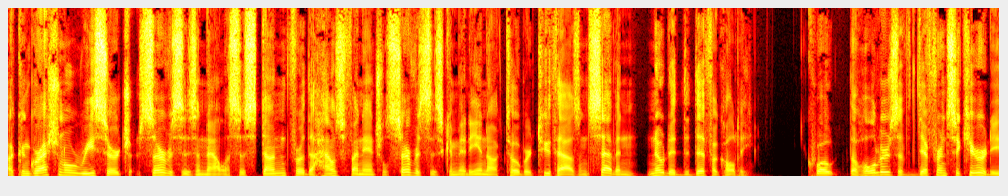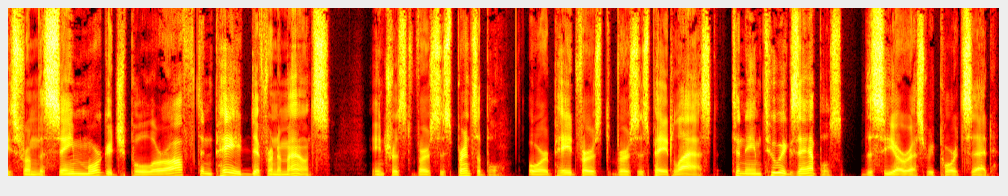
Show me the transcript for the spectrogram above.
A Congressional Research Services analysis done for the House Financial Services Committee in October 2007 noted the difficulty. Quote, the holders of different securities from the same mortgage pool are often paid different amounts, interest versus principal, or paid first versus paid last, to name two examples, the CRS report said.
